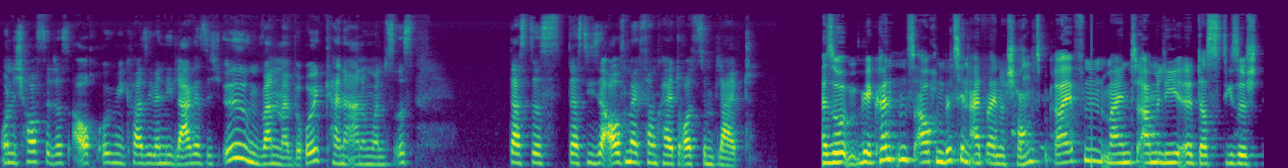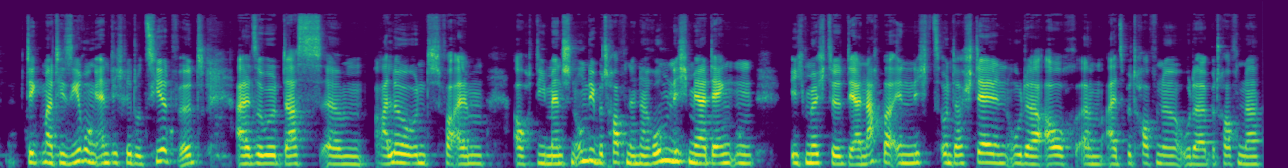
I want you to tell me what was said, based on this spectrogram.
Und ich hoffe, dass auch irgendwie quasi, wenn die Lage sich irgendwann mal beruhigt, keine Ahnung, wann das ist, dass, das, dass diese Aufmerksamkeit trotzdem bleibt. Also wir könnten es auch ein bisschen als eine Chance begreifen, meint Amelie, äh, dass diese Stigmatisierung endlich reduziert wird. Also dass ähm, alle und vor allem auch die Menschen um die Betroffenen herum nicht mehr denken, ich möchte der Nachbarin nichts unterstellen oder auch ähm, als Betroffene oder Betroffener,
